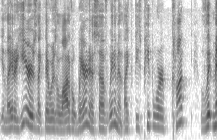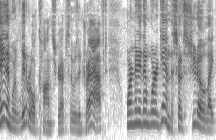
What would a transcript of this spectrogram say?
in later years, like there was a lot of awareness of wait a minute, like these people were con- li- many of them were literal conscripts. There was a draft, or many of them were again the sort of pseudo like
